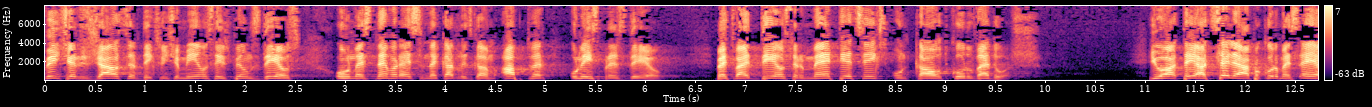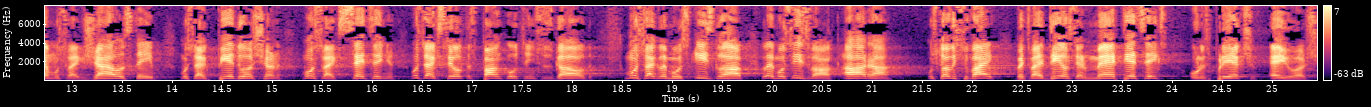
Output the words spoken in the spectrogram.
viņš ir žēlsirdīgs, viņš ir mīlestības pilns Dievs, un mēs nevarēsim nekad līdz galam aptvert un izprast Dievu. Bet vai Dievs ir mētiecīgs un kaut kur vedošs? Jo tajā ceļā, pa kuru mēs ejam, mums vajag žēlastību, mums vajag piedošanu, mums vajag sedziņu, mums vajag siltas pankūciņas uz galda, Mums vajag, lai mūs izglāb, lai mūs izvāk ārā. Mums to visu vajag, bet vai Dievs ir mērķiecīgs un uz priekšu ejošs?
